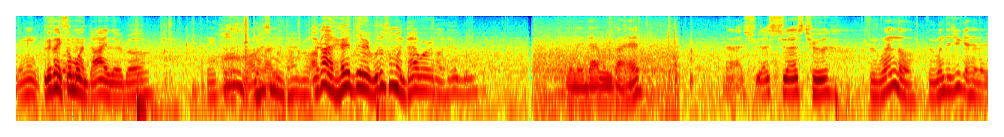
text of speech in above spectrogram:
do you mean? It looks like What? someone died there, bro. I think it's What if someone died, bro? I got a head there. What if someone died where I got a head, bro? Then they died where you got head. That's true. That's true. That's true. Since when though? Since when did you get head there?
